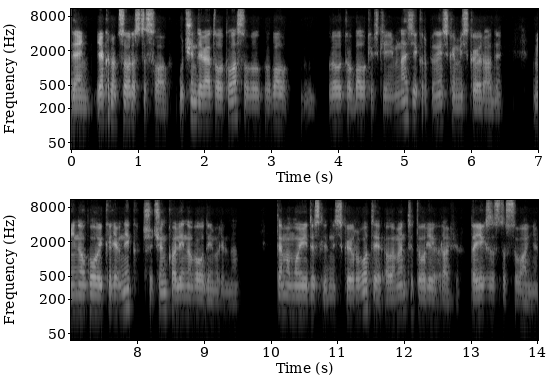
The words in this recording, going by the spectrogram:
день, я Кравцов Ростислав, учень 9 класу Великобал... Великобалківської гімназії Кропивницької міської ради. Мій науковий керівник Шевченко Аліна Володимирівна. Тема моєї дослідницької роботи елементи теорії графів та їх застосування.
